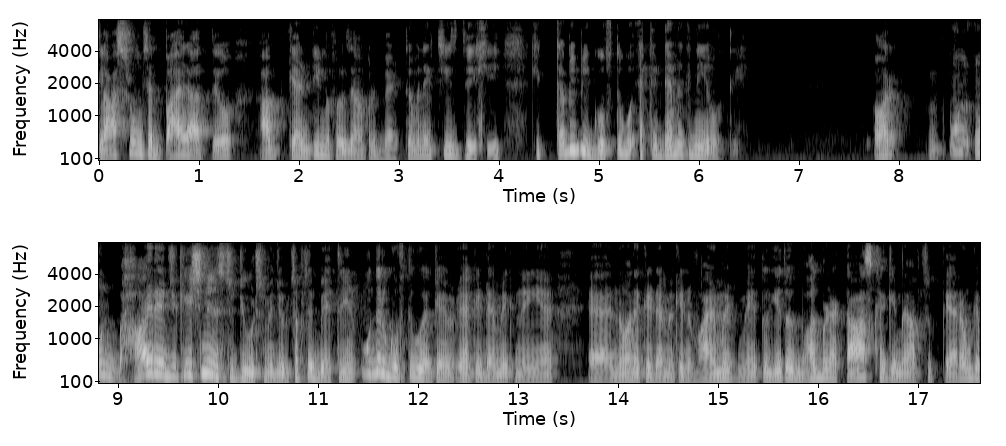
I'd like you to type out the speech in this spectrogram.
क्लासरूम से बाहर आते हो, आप कैंटीन में फॉर एग्जांपल बैठते हो, मैंने एक चीज़ देखी कि कभी भी गुफ्तु एकेडमिक नहीं होती। और उन उन हायर एजुकेशन इंस्टीट्यूट्स में जो सबसे बेहतरीन, उधर गुफ्तु एकेडमिक नहीं है नॉन एकेडमिक इन्वायरमेंट में तो ये तो एक बहुत बड़ा टास्क है कि मैं आपसे कह रहा हूँ कि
